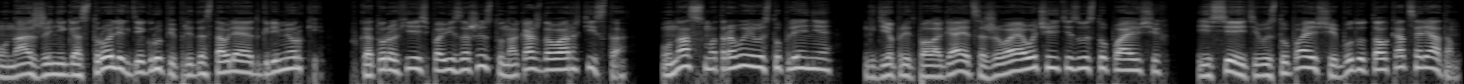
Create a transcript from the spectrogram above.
У нас же не гастроли, где группе предоставляют гримерки, в которых есть по визажисту на каждого артиста. У нас смотровые выступления, где предполагается живая очередь из выступающих, и все эти выступающие будут толкаться рядом,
